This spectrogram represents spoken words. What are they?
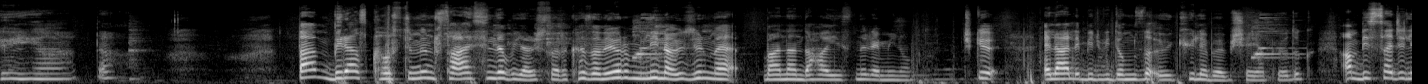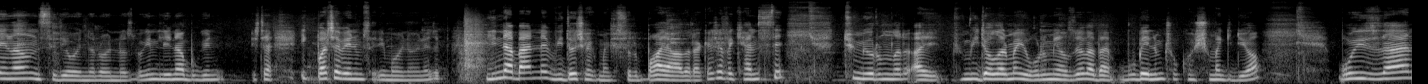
dünyada. Ben biraz kostümüm sayesinde bu yarışları kazanıyorum. Lina üzülme benden daha iyisindir emin ol. Çünkü Ela ile bir videomuzda öyküyle böyle bir şey yapıyorduk. Ama biz sadece Lina'nın istediği oyunları oynuyoruz bugün. Lina bugün işte ilk başta benim istediğim oyunu oynadık. Lina benimle video çekmek istiyordu bayağıdır arkadaşlar ve kendisi tüm yorumları ay tüm videolarıma yorum yazıyor ve ben bu benim çok hoşuma gidiyor. Bu yüzden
